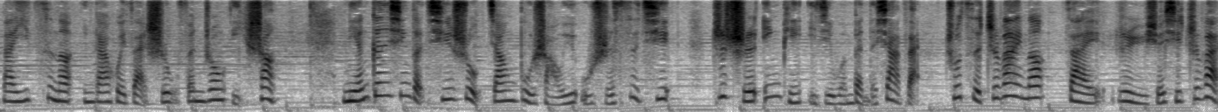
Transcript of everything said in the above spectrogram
那一次呢，应该会在十五分钟以上。年更新的期数将不少于五十四期，支持音频以及文本的下载。除此之外呢，在日语学习之外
